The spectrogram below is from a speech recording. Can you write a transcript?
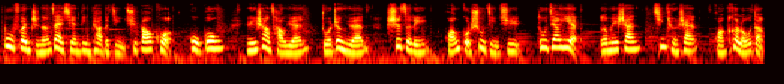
部分只能在线订票的景区包括故宫、云上草原、拙政园、狮子林、黄果树景区、都江堰、峨眉山、青城山、黄鹤楼等。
